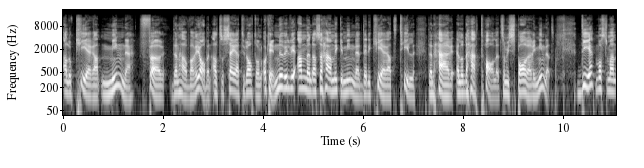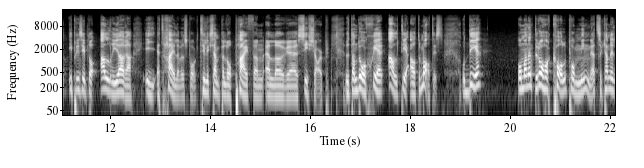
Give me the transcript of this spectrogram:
allokera minne för den här variabeln. Alltså säga till datorn, okej okay, nu vill vi använda så här mycket minne dedikerat till den här, eller det här talet som vi sparar i minnet. Det måste man i princip då aldrig göra i ett high-level-språk, till exempel då Python eller eh, C-sharp. Utan då sker allt det automatiskt. Och det om man inte då har koll på minnet så kan det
